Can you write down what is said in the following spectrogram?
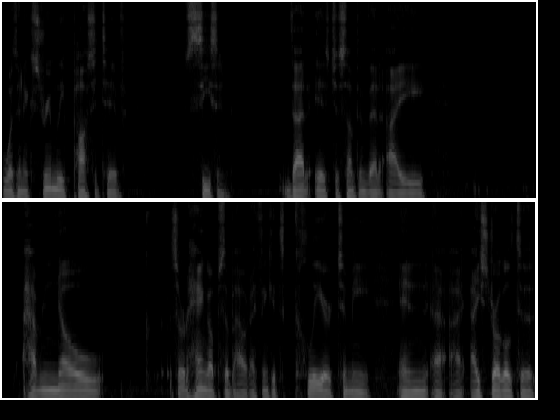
was an extremely positive season. That is just something that I have no sort of hangups about. I think it's clear to me, and uh, I, I struggle to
